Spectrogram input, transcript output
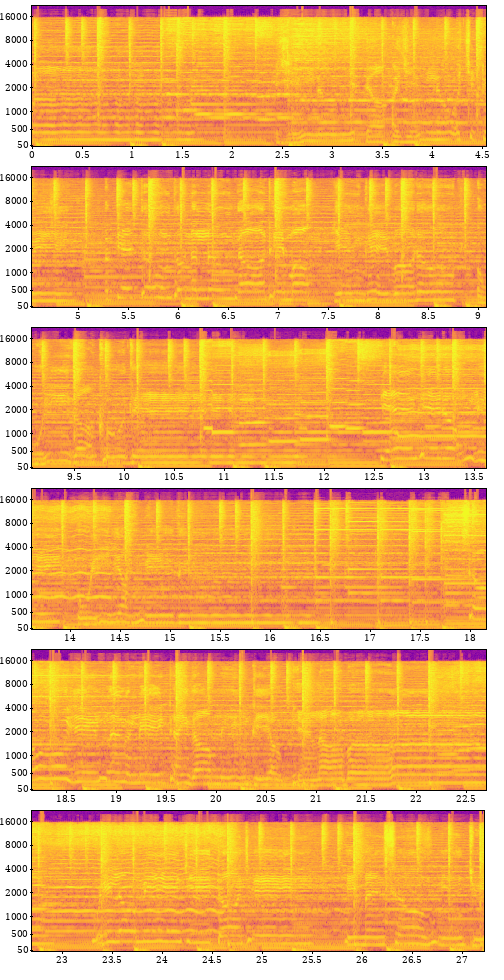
မှာအရင်လိုမြစ်တာအရင်လိုအချစ်တွေအပြတ်သုံးသောနှလုံးသားထဲမှာပြန်ခဲ့ပါတော့အဝေးကခိုးတဲ့ပြန်ခဲ့တော့လေအဝေးရောက်နေသူဆုံးရင်လမ်းကလေးတိုင်းကမင်းတယောက်ပြန်လာပါဝေလုံးမင်းကြည့်တော့ချင်းဒီမန်ဆုံးမြင်ကြွေ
